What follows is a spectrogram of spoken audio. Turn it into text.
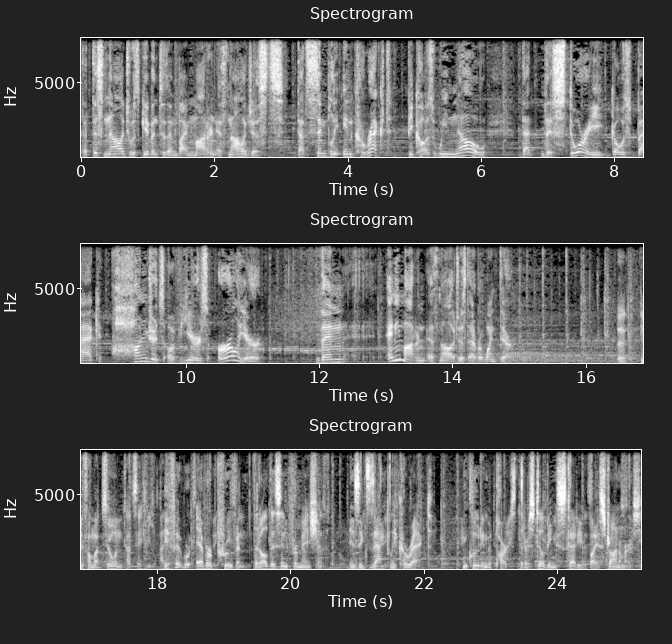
that this knowledge was given to them by modern ethnologists, that's simply incorrect because we know that this story goes back hundreds of years earlier than any modern ethnologist ever went there. Informationen tatsächlich alle If it were ever proven that all this information is exactly correct, including the parts that are still being studied by astronomers,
